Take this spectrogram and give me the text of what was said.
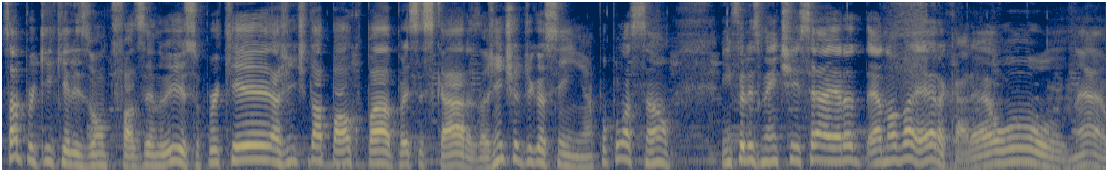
Sabe por que, que eles vão fazendo isso? Porque a gente dá palco para esses caras. A gente, eu digo assim, a população. Infelizmente, isso é a era, é a nova era, cara. É o, né,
